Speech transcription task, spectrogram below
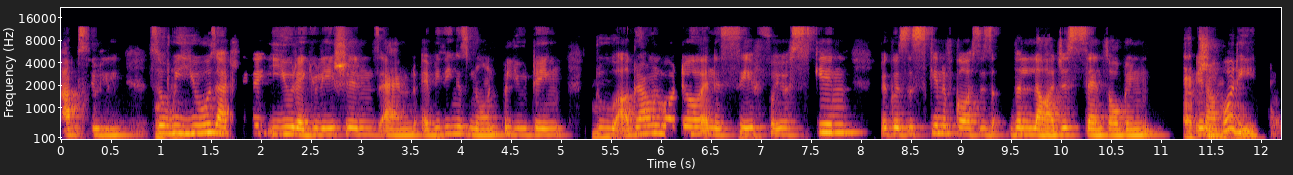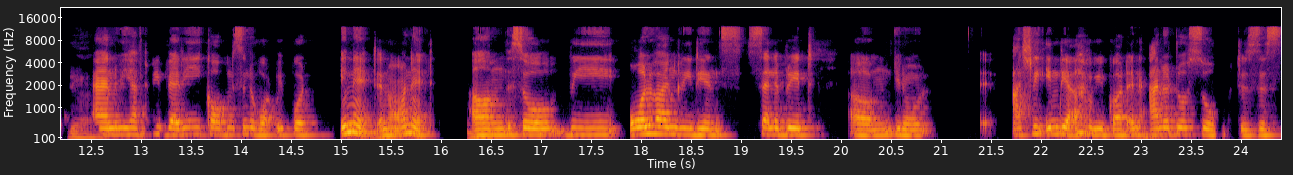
Absolutely. So we use actually the EU regulations and everything is non-polluting to Mm. our groundwater and is safe for your skin because the skin, of course, is the largest sense organ in our body. Yeah. and we have to be very cognizant of what we put in it and on it. Um, so we all of our ingredients celebrate. Um, you know, actually India we've got an Annatto soap, which is this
